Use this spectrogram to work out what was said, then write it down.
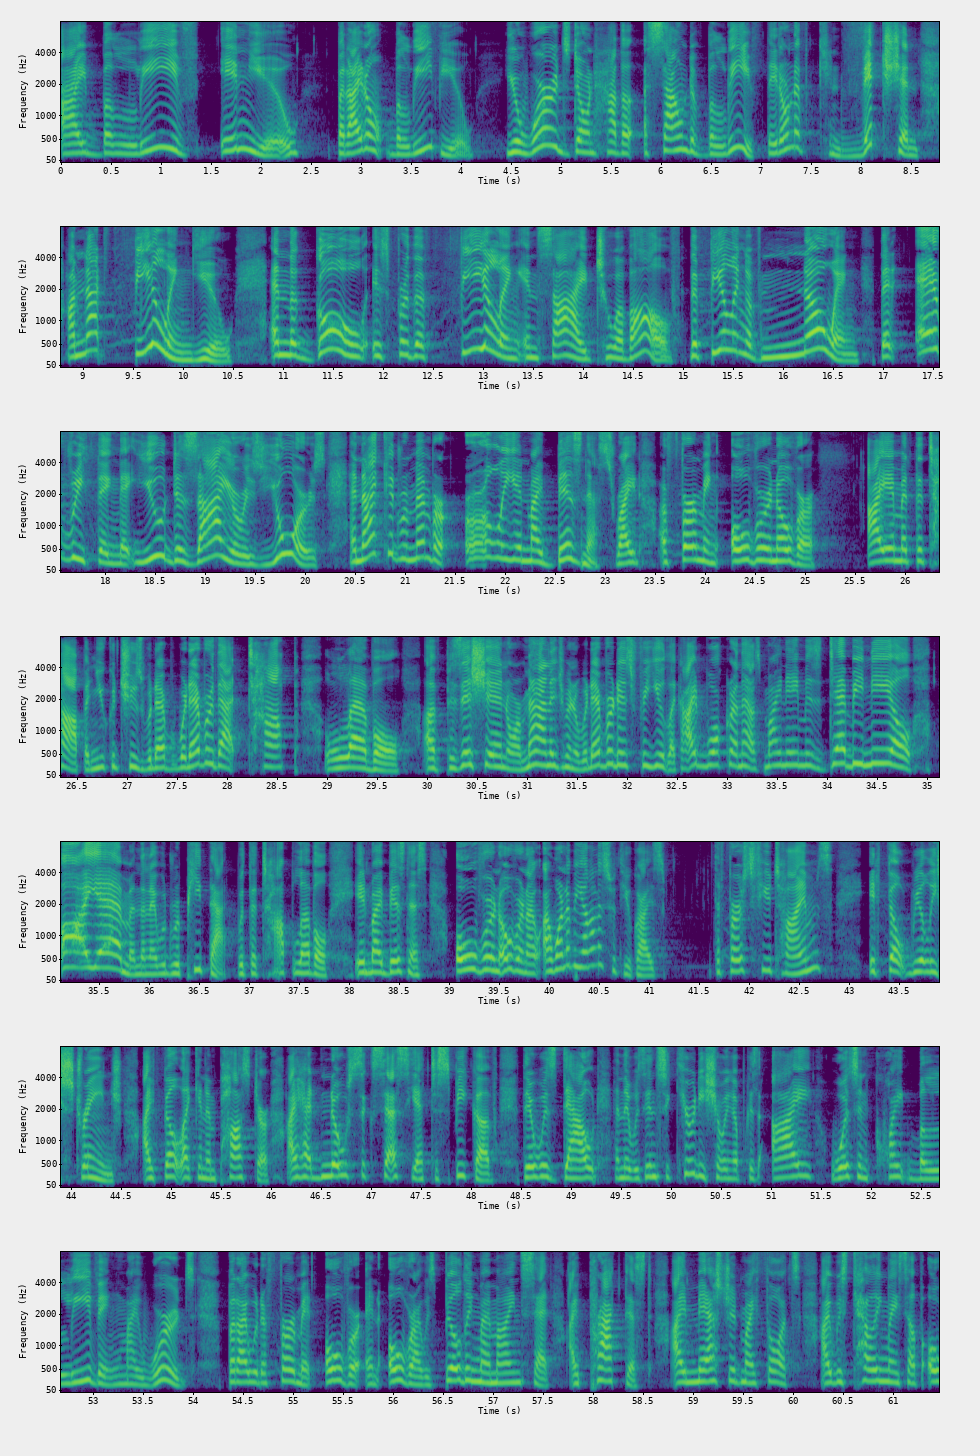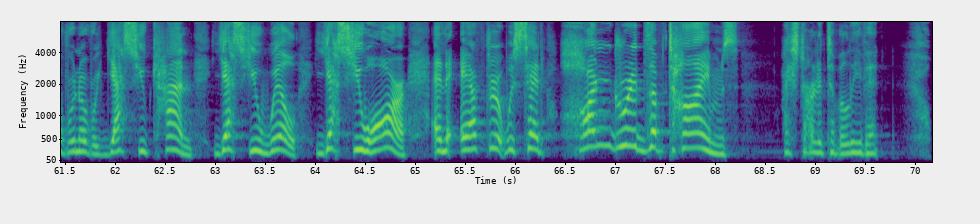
I believe in you but I don't believe you. Your words don't have a, a, sound of belief, they don't have conviction. I'm not feeling you. And the goal is for the feeling inside to evolve the feeling of knowing that everything that you desire is yours. And I could remember early in my business, right, affirming over and over. I am at the top and you could choose whatever whatever that top level of position or management or whatever it is for you. Like I'd walk around the house, my name is Debbie Neal. I am. And then I would repeat that with the top level in my business over and over. And I, I want to be honest with you guys. The first few times, it felt really strange. I felt like an imposter. I had no success yet to speak of. There was doubt and there was insecurity showing up because I wasn't quite believing my words, but I would affirm it over and over. I was building my mindset. I practiced. I mastered my thoughts. I was telling myself over and over, yes, you can. Yes, you will. Yes, you are. And after it was said hundreds of times, I started to believe it.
